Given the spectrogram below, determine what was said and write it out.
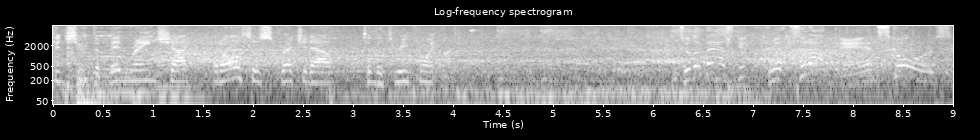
can shoot the mid-range shot, but also stretch it out to the three-point line. To the basket, flips it up, and scores.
